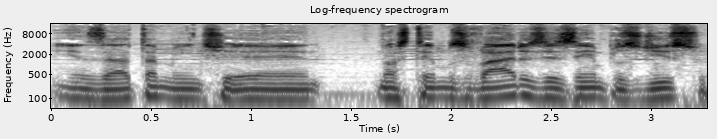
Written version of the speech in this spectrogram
Exatamente. É, nós temos vários exemplos disso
